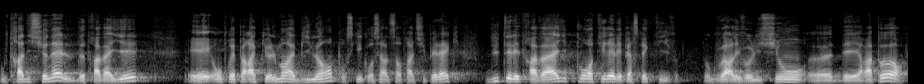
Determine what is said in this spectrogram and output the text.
ou traditionnelles de travailler. Et on prépare actuellement un bilan, pour ce qui concerne Centrale Supélec, du télétravail pour en tirer les perspectives. Donc voir l'évolution euh, des rapports,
